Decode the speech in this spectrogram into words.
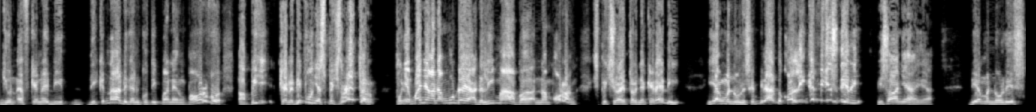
John F Kennedy dikenal dengan kutipan yang powerful, tapi Kennedy punya speechwriter, punya banyak anak muda ya, ada lima apa enam orang speechwriternya Kennedy yang menuliskan pidato. Kalau Lincoln bikin sendiri, misalnya ya, dia menulis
